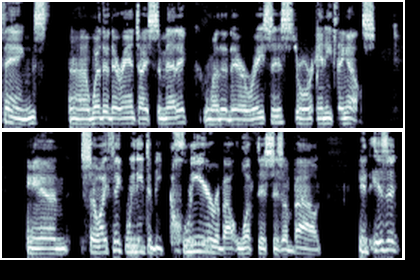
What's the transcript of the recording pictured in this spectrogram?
things, uh, whether they're anti Semitic, whether they're racist, or anything else. And so I think we need to be clear about what this is about. It isn't,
